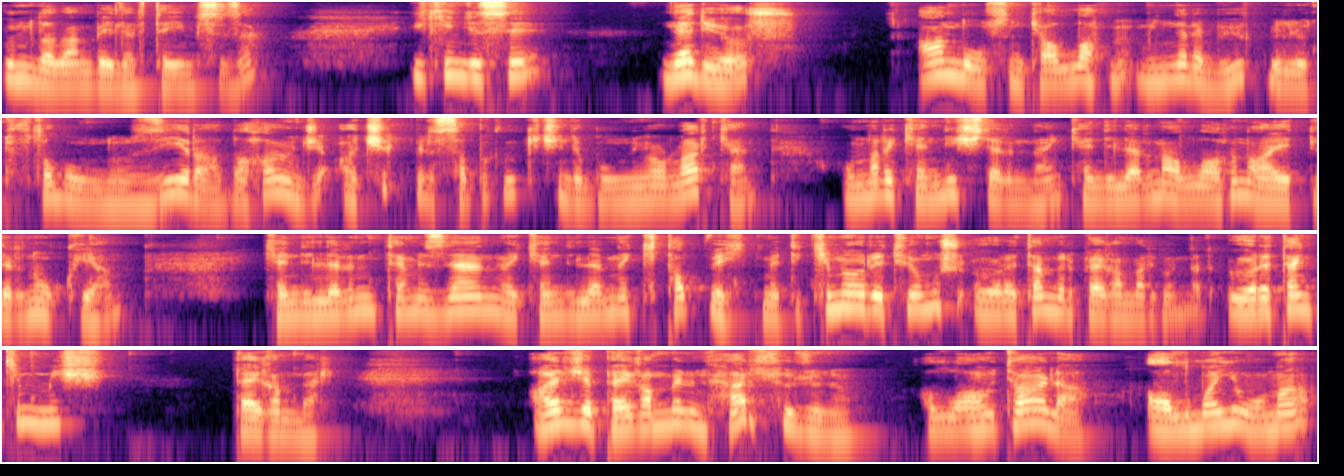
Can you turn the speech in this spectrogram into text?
Bunu da ben belirteyim size. İkincisi ne diyor? Andolsun ki Allah müminlere büyük bir lütufta bulundu. Zira daha önce açık bir sapıklık içinde bulunuyorlarken onlara kendi işlerinden kendilerine Allah'ın ayetlerini okuyan, kendilerini temizleyen ve kendilerine kitap ve hikmeti kim öğretiyormuş? Öğreten bir peygamber gönderdi. Öğreten kimmiş? Peygamber. Ayrıca peygamberin her sözünü Allahü Teala almayı ona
